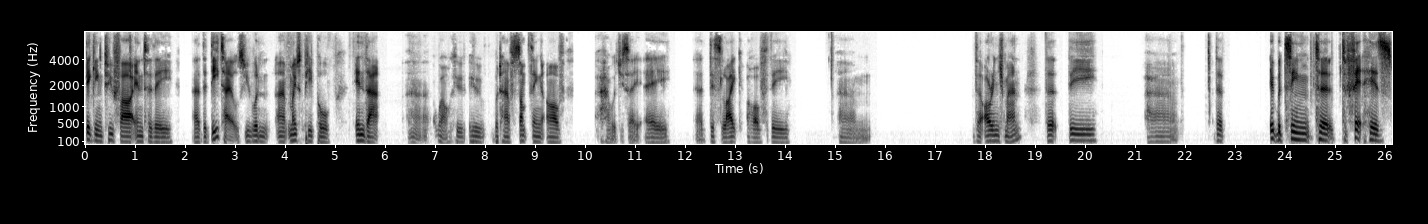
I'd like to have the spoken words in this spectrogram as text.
digging too far into the uh, the details, you wouldn't. Uh, most people in that, uh, well, who who would have something of, how would you say, a, a dislike of the um, the Orange Man, that the uh, the it would seem to to fit his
